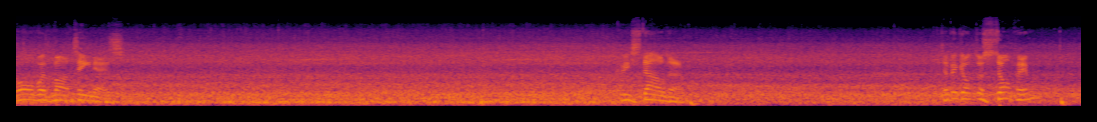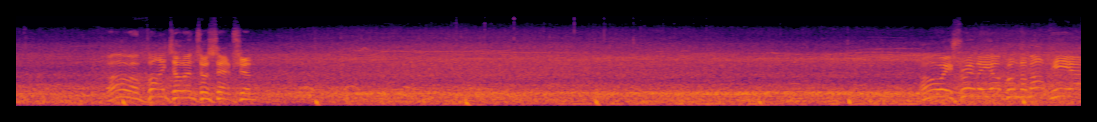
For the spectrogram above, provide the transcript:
Ball with Martinez. Cristaldo. Difficult to stop him. Oh, a vital interception. Oh, he's really opened them up here.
